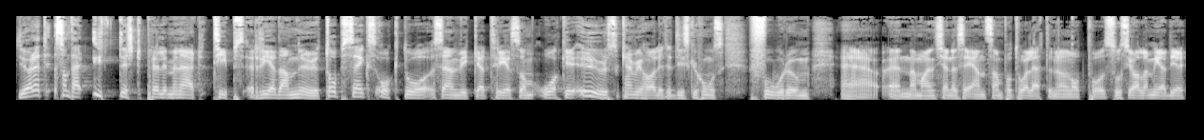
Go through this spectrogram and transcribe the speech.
göra ett sånt här ytterst preliminärt tips redan nu. Topp 6 och då sen vilka tre som åker ur, så kan vi ha lite diskussionsforum eh, när man känner sig ensam på toaletten eller något på sociala medier.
